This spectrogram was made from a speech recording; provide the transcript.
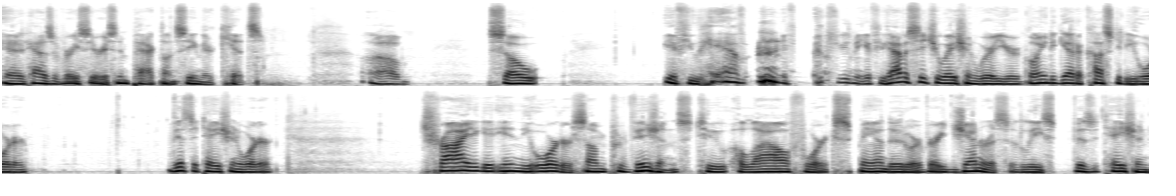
and it has a very serious impact on seeing their kids. Um, so, if you have, if, excuse me, if you have a situation where you're going to get a custody order, visitation order, try to get in the order some provisions to allow for expanded or very generous, at least, visitation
